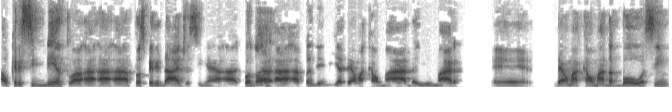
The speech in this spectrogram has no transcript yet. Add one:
ao crescimento, à, prosperidade. Assim, quando a, pandemia der uma acalmada e o mar é, der uma acalmada boa, assim,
